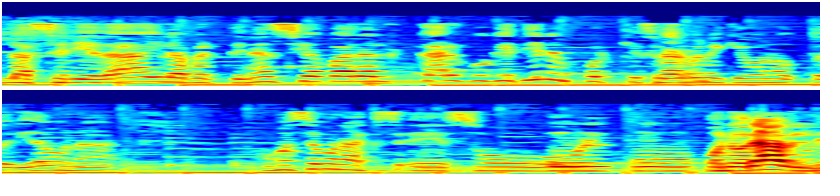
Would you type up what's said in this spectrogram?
la seriedad y la pertinencia para el cargo que tienen, porque se Claro. supone que es una autoridad, una ¿cómo se llama? Eso, Un, un honorable. un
